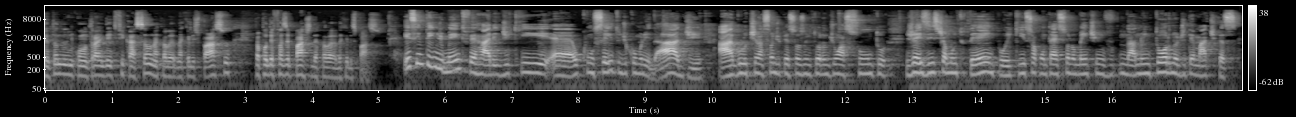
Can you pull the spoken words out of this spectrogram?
tentando encontrar identificação naquela, naquele espaço para poder fazer parte daquela, daquele espaço. Esse entendimento, Ferrari, de que é, o conceito de comunidade, a aglutinação de pessoas em torno de um assunto já existe há muito tempo e que isso acontece normalmente no entorno de temáticas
